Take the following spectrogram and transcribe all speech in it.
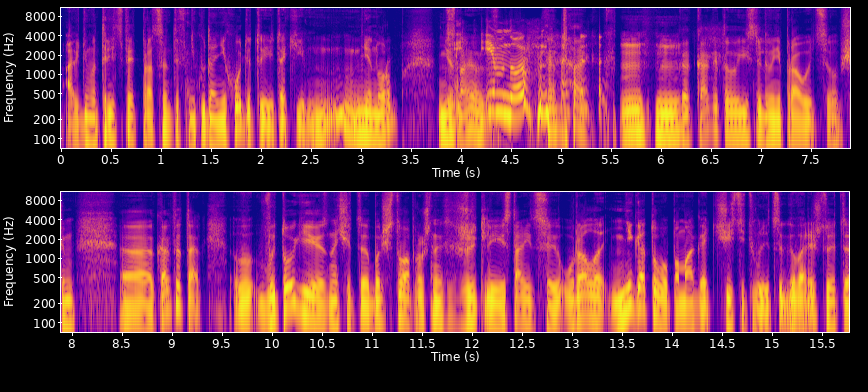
а, видимо, 35% никуда не ходят и такие, «М, мне норм, не знаю. Им норм. Как, это исследование проводится. В общем, э, как-то так. В, в итоге, значит, большинство опрошенных жителей столицы Урала не готовы помогать чистить улицы, говорят, что это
